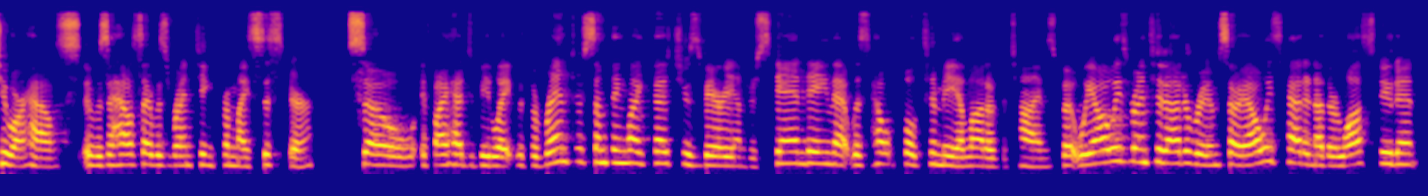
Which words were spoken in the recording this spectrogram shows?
to our house. It was a house I was renting from my sister. So if I had to be late with the rent or something like that, she was very understanding. That was helpful to me a lot of the times. But we always rented out a room. So I always had another law student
